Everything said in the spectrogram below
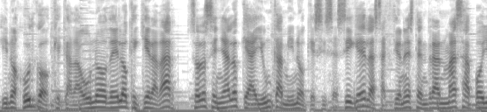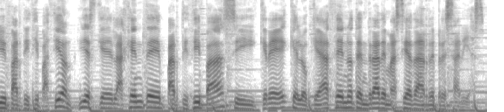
Y no juzgo que cada uno dé lo que quiera dar, solo señalo que hay un camino que si se sigue las acciones tendrán más apoyo y participación, y es que la gente participa si cree que lo que hace no tendrá demasiadas represalias.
